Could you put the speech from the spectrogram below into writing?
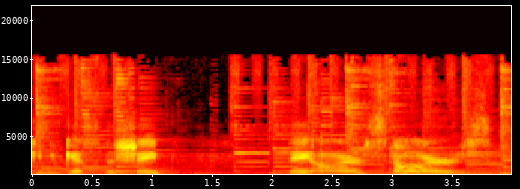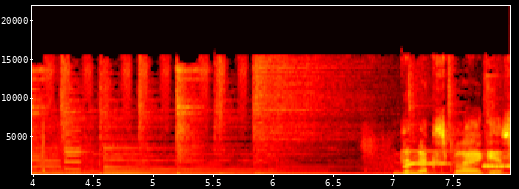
Can you guess the shape? They are stars. The next flag is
